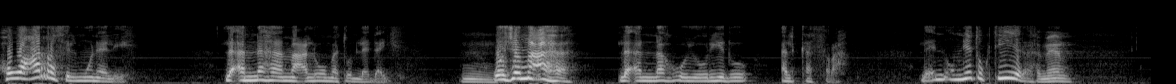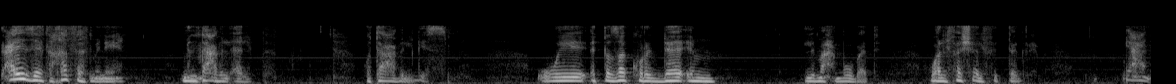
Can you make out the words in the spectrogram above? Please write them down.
هو عرف المنى ليه؟ لأنها معلومة لديه. وجمعها لأنه يريد الكثرة لأن أمنيته كتيرة تمام عايز يتخفف منين؟ من تعب القلب وتعب الجسم والتذكر الدائم لمحبوبته والفشل في التجربة يعني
